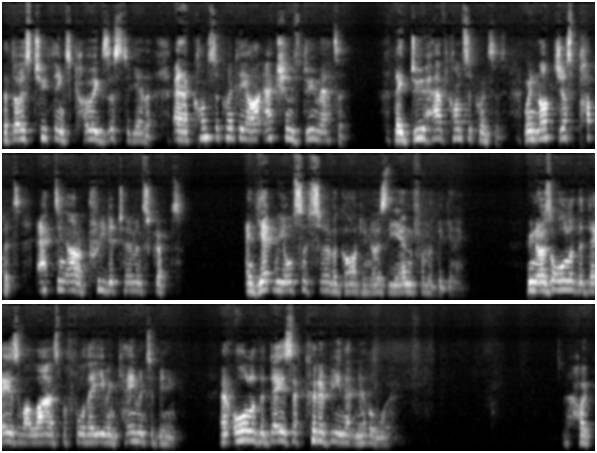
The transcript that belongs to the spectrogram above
That those two things coexist together. And consequently, our actions do matter. They do have consequences. We're not just puppets acting out a predetermined script. And yet we also serve a God who knows the end from the beginning, who knows all of the days of our lives before they even came into being, and all of the days that could have been that never were. I hope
